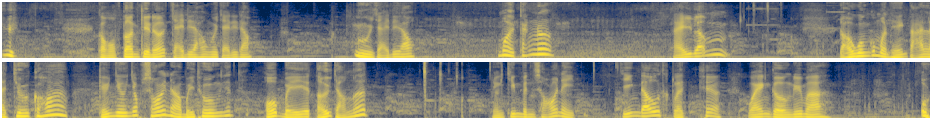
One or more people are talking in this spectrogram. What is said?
Còn một tên kia nữa chạy đi đâu người chạy đi đâu? Người chạy đi đâu? Đúng rồi cắn nó. Hay lắm đội quân của mình hiện tại là chưa có kiểu như nhóc sói nào bị thương hết. Ủa bị tử trận hết. Những chiến binh sói này chiến đấu thật là quan cường đi mà. Ui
